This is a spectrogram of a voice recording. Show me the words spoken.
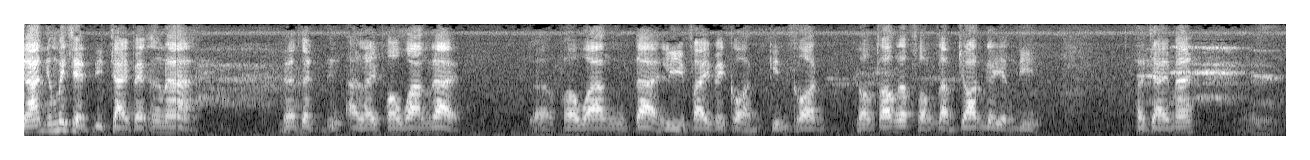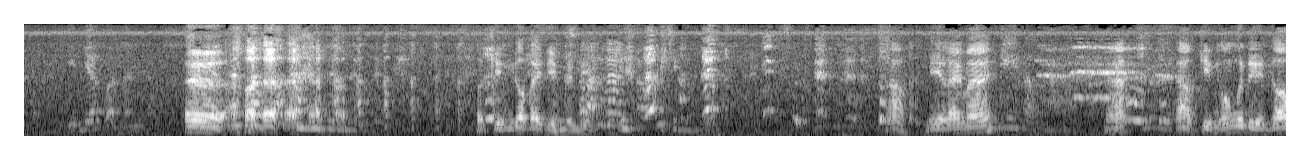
งานยังไม่เสร็จดีใจไปข้างหน้าแล้วก็อะไรพอวางได้เออพอวางได้หลีไฟไปก่อน กินก่อนรองท้องสักสองสามช้อนก็ยังดีเข้าใจไหมกินเยอะกว่านั้นจ้ะเออพอกินก็ไปดิ่มเป็นดิอ้าวมีอะไรไหมนี่ค่ะนะอ้าวกินของคนอื่นเขา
